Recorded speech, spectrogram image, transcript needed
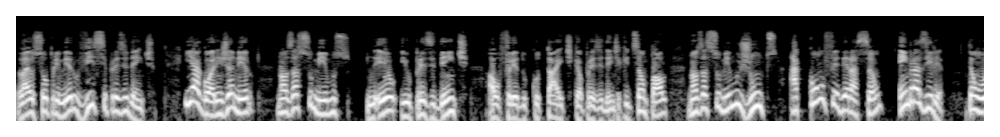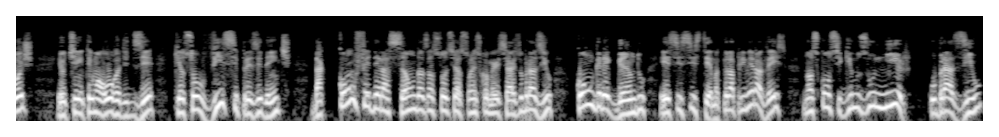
Lá eu sou o primeiro vice-presidente. E agora, em janeiro, nós assumimos, eu e o presidente Alfredo Kutait, que é o presidente aqui de São Paulo, nós assumimos juntos a confederação em Brasília. Então hoje eu tenho uma honra de dizer que eu sou vice-presidente da Confederação das Associações Comerciais do Brasil, congregando esse sistema. Pela primeira vez, nós conseguimos unir o Brasil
